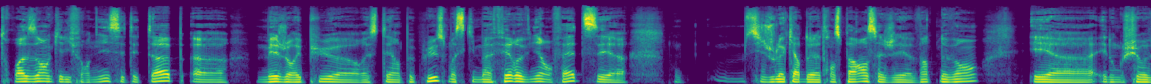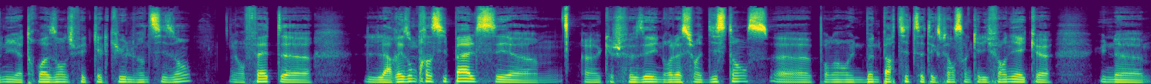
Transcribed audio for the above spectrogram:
trois ans en Californie c'était top mais j'aurais pu rester un peu plus. Moi ce qui m'a fait revenir en fait c'est si je joue la carte de la transparence j'ai 29 ans et, et, donc je suis revenu il y a trois ans tu fais le calcul 26 ans. Et en fait la raison principale, c'est euh, euh, que je faisais une relation à distance euh, pendant une bonne partie de cette expérience en Californie avec une,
